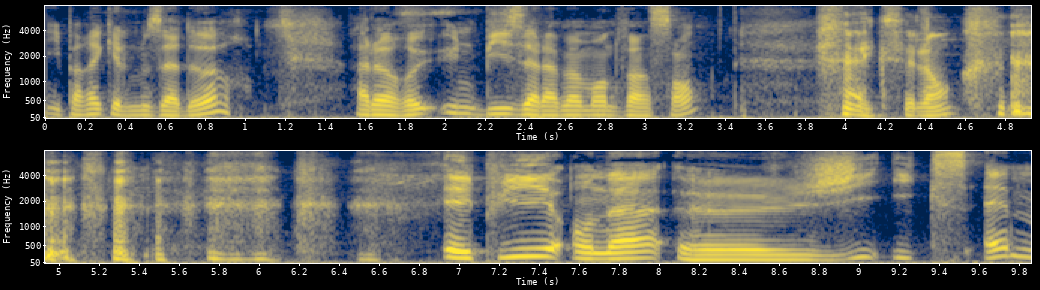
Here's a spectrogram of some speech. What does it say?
Il paraît qu'elle nous adore. Alors une bise à la maman de Vincent. Excellent. Et puis on a euh, JXM,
